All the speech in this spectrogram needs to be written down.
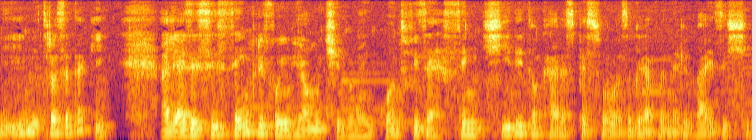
e me trouxe até aqui. Aliás, esse sempre foi o real motivo, né? Enquanto fizer sentido e tocar as pessoas, o gravando ele vai existir.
